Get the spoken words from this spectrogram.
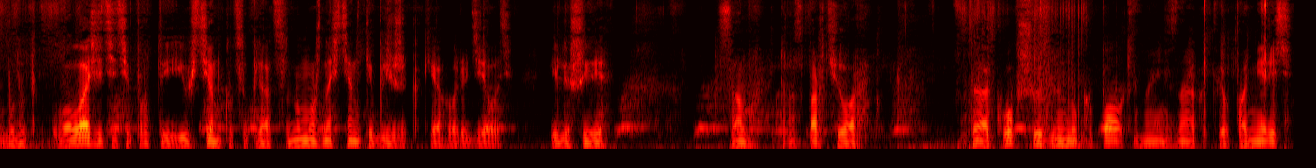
будут вылазить эти пруты и в стенку цепляться. Ну, можно стенки ближе, как я говорю, делать. Или шире сам транспортер. Так, общую длину копалки. Ну, я не знаю, как ее померить.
